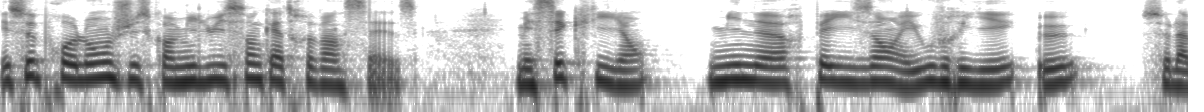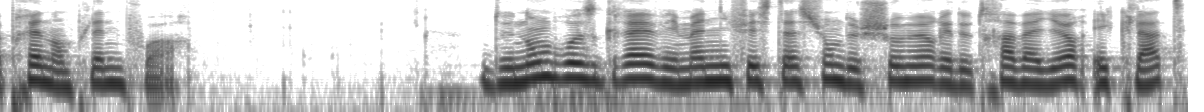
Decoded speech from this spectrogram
et se prolonge jusqu'en 1896. Mais ses clients, mineurs, paysans et ouvriers, eux, se la prennent en pleine poire. De nombreuses grèves et manifestations de chômeurs et de travailleurs éclatent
